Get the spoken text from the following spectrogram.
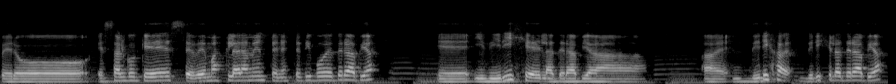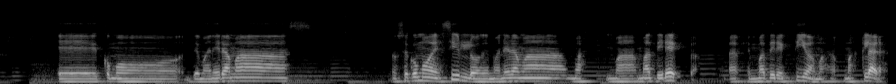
pero es algo que se ve más claramente en este tipo de terapia eh, y dirige la terapia, dirija, dirige la terapia eh, como de manera más, no sé cómo decirlo, de manera más, más, más, directa, eh, más directiva, más, más clara.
